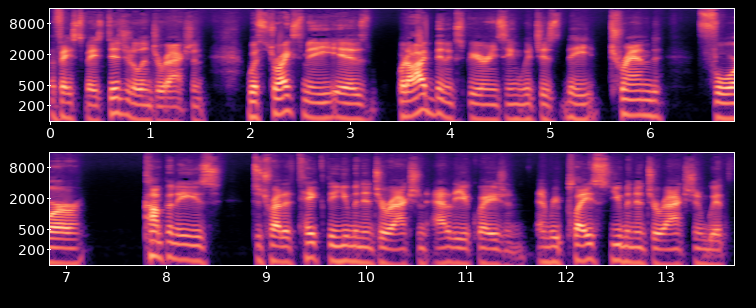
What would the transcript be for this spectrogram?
a face-to-face digital interaction, what strikes me is what I've been experiencing, which is the trend for companies to try to take the human interaction out of the equation and replace human interaction with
